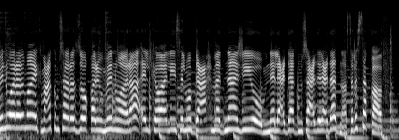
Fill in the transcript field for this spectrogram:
من وراء المايك معكم سارة الزوقري ومن وراء الكواليس المبدع أحمد ناجي ومن الإعداد مساعد الإعداد ناصر السقاف.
